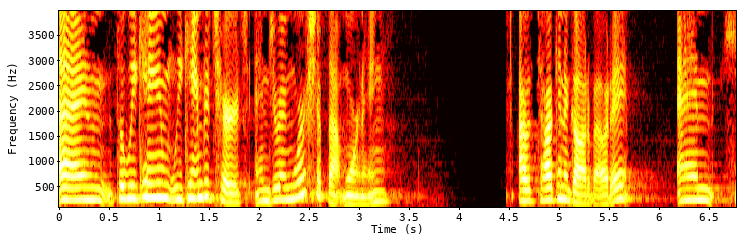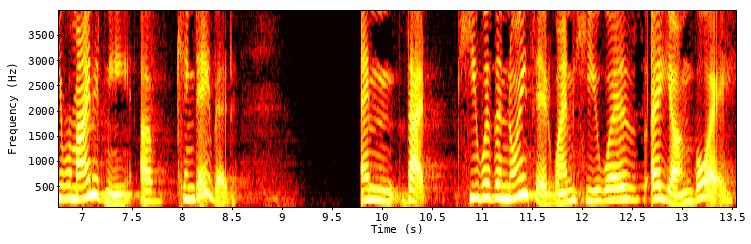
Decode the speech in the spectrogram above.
And so we came, we came to church, and during worship that morning, I was talking to God about it, and he reminded me of King David and that he was anointed when he was a young boy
